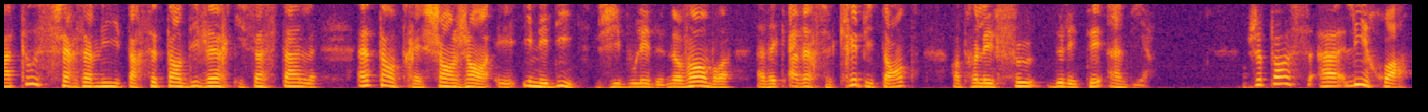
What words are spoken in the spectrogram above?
à tous, chers amis, par ce temps d'hiver qui s'installe, un temps très changeant et inédit, giboulé de novembre, avec averses crépitantes entre les feux de l'été indien. Je pense à Li Hua,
